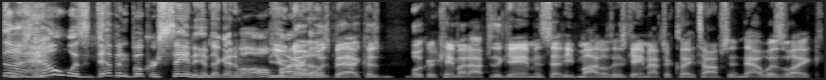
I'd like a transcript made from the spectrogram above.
The We've seen- hell was Devin Booker saying to him that got him all You fired know it was bad because Booker came out after the game and said he modeled his game after Klay Thompson. That was like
